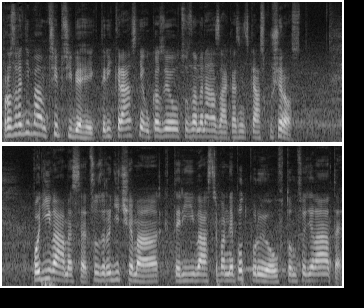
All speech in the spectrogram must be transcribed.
Prozradím vám tři příběhy, které krásně ukazují, co znamená zákaznická zkušenost. Podíváme se, co s rodičema, který vás třeba nepodporují v tom, co děláte.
